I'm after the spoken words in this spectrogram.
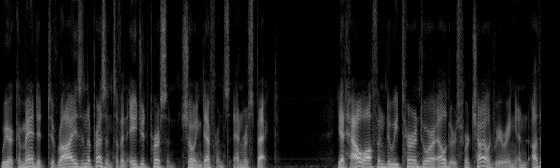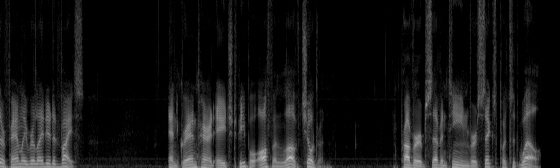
we are commanded to rise in the presence of an aged person, showing deference and respect. Yet how often do we turn to our elders for child rearing and other family related advice? And grandparent aged people often love children. Proverbs 17, verse 6 puts it well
